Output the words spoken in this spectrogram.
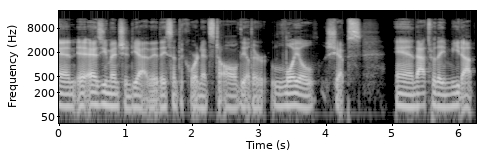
and as you mentioned, yeah, they, they sent the coordinates to all of the other loyal ships, and that's where they meet up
